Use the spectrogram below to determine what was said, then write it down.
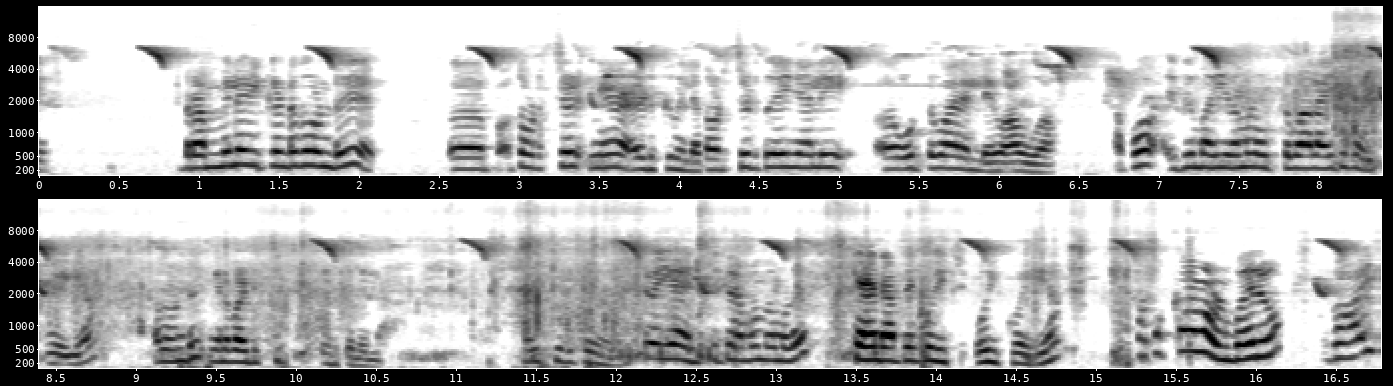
ഡ്രമ്മിൽ ഒഴിക്കേണ്ടത് കൊണ്ട് തുടച്ച് ഇങ്ങനെ എടുക്കുന്നില്ല. തുടച്ചെടുത്ത് കഴിഞ്ഞാൽ ഒട്ടുപാലല്ലേ ആവുക. അപ്പോൾ ഇത് മതി നമ്മൾ ഒട്ടുപാലായിട്ട് പരിപ്പ് ചെയ്യുക അതുകൊണ്ട് ഇങ്ങനെ വടിച്ചിട്ട് എടുക്കുന്നില്ല. വടിച്ചെടുക്കുക ഇട്ട് കഴിയാൻ അരിച്ചിട്ടാകുമ്പോൾ നമ്മൾ ക്യാന്റെ അകത്തേക്ക് ഒഴിച്ച് ഒഴിക്കുക അപ്പോൾ കാണും വരും. ഗായ്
